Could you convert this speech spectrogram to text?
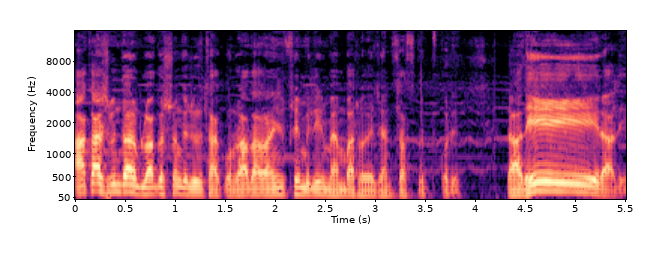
আকাশ বৃন্দাবন ব্লগের সঙ্গে জুড়ে থাকুন। রাধা রানীর ফ্যামিলির মেম্বার হয়ে যান। সাবস্ক্রাইব করে রাধে রাধে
